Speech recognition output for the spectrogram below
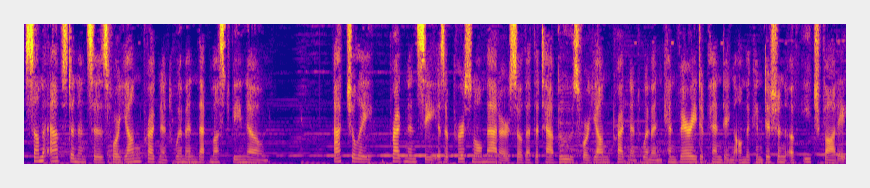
Some abstinences for young pregnant women that must be known. Actually, pregnancy is a personal matter so that the taboos for young pregnant women can vary depending on the condition of each body.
